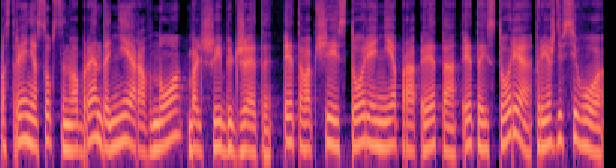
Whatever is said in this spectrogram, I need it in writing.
Построение собственного бренда не равно большие бюджеты. Это вообще история не про это. Это история прежде всего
